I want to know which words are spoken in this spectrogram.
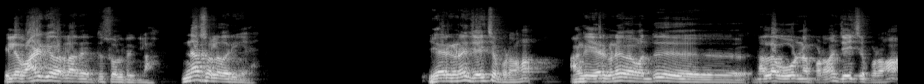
இல்லை வாழ்க்கை வரலாறு எடுத்து சொல்றீங்களா? என்ன சொல்ல வரீங்க ஏற்கனவே ஜெயிச்ச படம். அங்கே ஏற்கனவே வந்து நல்லா ஓடின படம் ஜெயிச்ச படம்.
